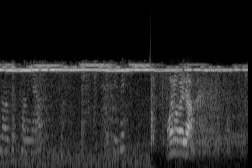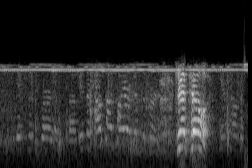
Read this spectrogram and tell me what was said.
smoke is coming out. Excuse me? 108 up. It's the furnace. Um, is the house on fire or just the furnace? Can't tell if it's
